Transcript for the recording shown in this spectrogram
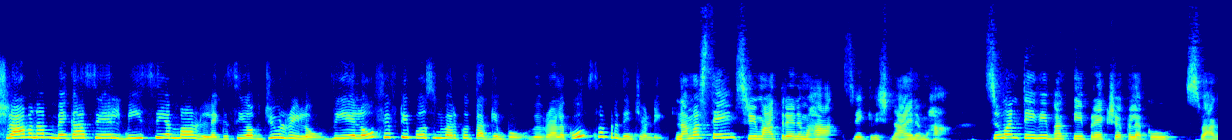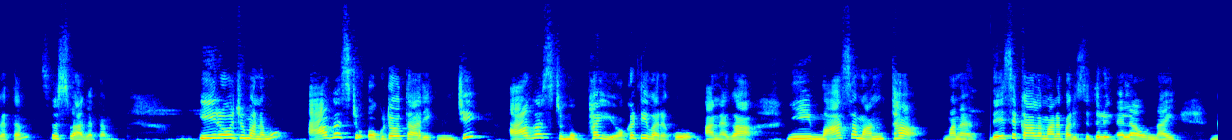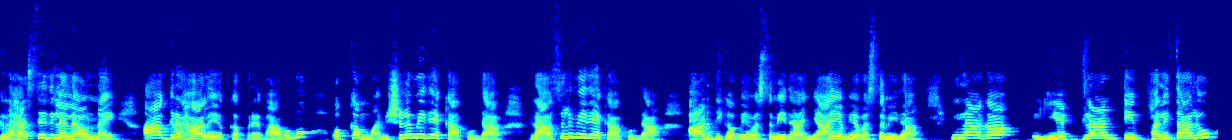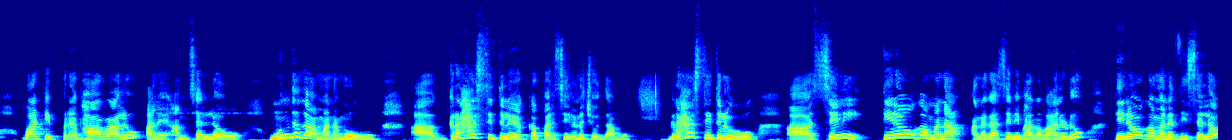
శ్రావణ mega sale మీ CMR legacy of జ్యువెలరీలో విఏలో ఫిఫ్టీ పర్సెంట్ వరకు తగ్గింపు వివరాలకు సంప్రదించండి. నమస్తే శ్రీ మాత్రే నమ శ్రీ కృష్ణాయ నమ. సుమన్ టీవీ భక్తి ప్రేక్షకులకు స్వాగతం సుస్వాగతం. ఈరోజు మనము ఆగస్టు ఒకటో తారీఖు నుంచి ఆగస్టు ముప్పై ఒకటి వరకు అనగా ఈ మాసం అంతా మన దేశకాలమాన పరిస్థితులు ఎలా ఉన్నాయి? గ్రహస్థితులు ఎలా ఉన్నాయి? ఆ గ్రహాల యొక్క ప్రభావము ఒక్క మనుషుల మీదే కాకుండా రాసుల మీదే కాకుండా ఆర్థిక వ్యవస్థ మీద న్యాయ వ్యవస్థ మీద ఇలాగా ఎట్లాంటి ఫలితాలు వాటి ప్రభావాలు అనే అంశంలో ముందుగా మనము ఆ గ్రహస్థితుల యొక్క పరిశీలన చూద్దాము. గ్రహస్థితులు ఆ శని తిరోగమన అనగా శని భగవానుడు తిరోగమన దిశలో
